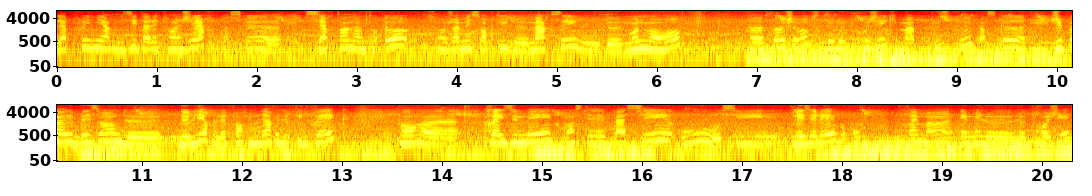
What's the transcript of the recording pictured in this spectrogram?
la première visite à l'étranger parce que certains d'entre eux sont jamais sortis de Marseille ou de Montmoreau. Euh, Europe, c'était le projet qui m'a plus plu parce que j'ai pas eu besoin de, lire les formulaires de feedback pour euh, résumer comment c'était passé ou si les élèves ont vraiment aimé le, projet.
